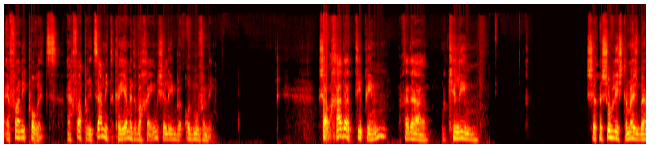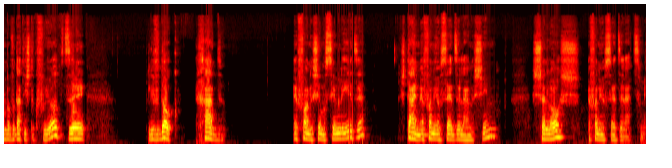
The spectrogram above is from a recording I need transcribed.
איפה אני פורץ? איפה הפריצה מתקיימת בחיים שלי בעוד מובנים? עכשיו, אחד הטיפים, אחד הכלים שחשוב להשתמש בהם בעבודת השתקפויות זה לבדוק, אחד, איפה אנשים עושים לי את זה, שתיים, איפה אני עושה את זה לאנשים, שלוש, איפה אני עושה את זה לעצמי.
